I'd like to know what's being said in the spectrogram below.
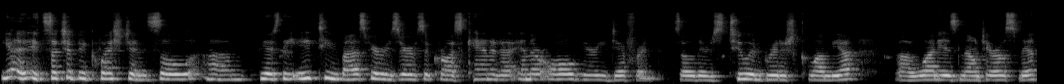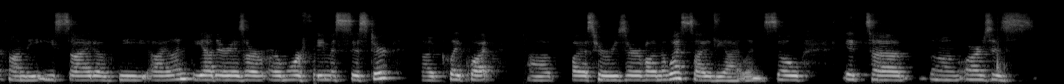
Yeah, it's such a big question. So um, there's the 18 biosphere reserves across Canada, and they're all very different. So there's two in British Columbia. Uh, one is Mount Arrowsmith on the east side of the island. The other is our, our more famous sister, uh, Clayoquot uh, Biosphere Reserve on the west side of the island. So it, uh, um, ours is,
